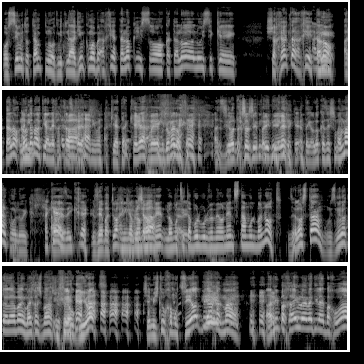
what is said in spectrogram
עושים את אותם תנועות, מתנהגים כמו, אחי, אתה לא קריס רוק, אתה לא לואי סי קיי, שחרר את ה... אחי, אתה לא, אתה לא, לא אני- דיברתי עליך, חס לא, וחלילה. אני- כי אתה קרח ודומה לו קצת, אז שלא תחשוב שפניתי אליך, כן? אתה גם לא כזה שמנמן כמו לואי. חכה, זה יקרה. זה בטוח אני יקרה גם לא לא מוציא את הבולבול ומאונן סתם מול בנות. זה לא סתם, הוא הזמין אותה הביתה, מה היא חשבה? שהוא יעשה לה עוגיות? שהם ישתו חמוציות ביחד? מה? אני בחיים לא הבאתי להם בחורה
